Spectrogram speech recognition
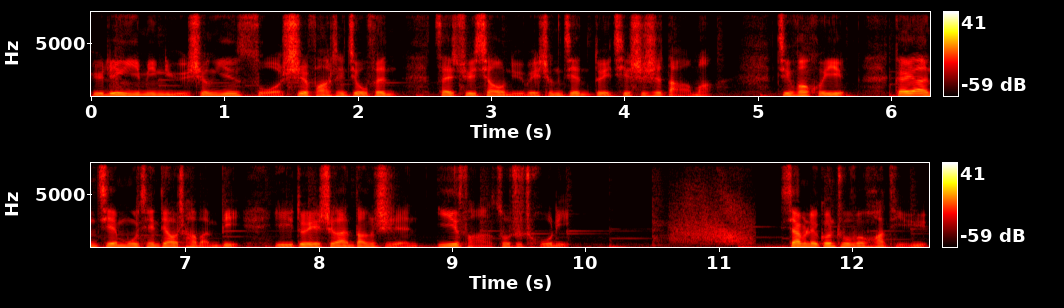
与另一名女生因琐事发生纠纷，在学校女卫生间对其实施打骂。警方回应，该案件目前调查完毕，已对涉案当事人依法作出处理。下面来关注文化体育。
